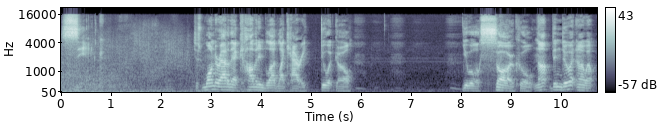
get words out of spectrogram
Sick. Just wander out of there covered in blood like Carrie. Do it, girl. You will look so cool. No, didn't do it? Oh well.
